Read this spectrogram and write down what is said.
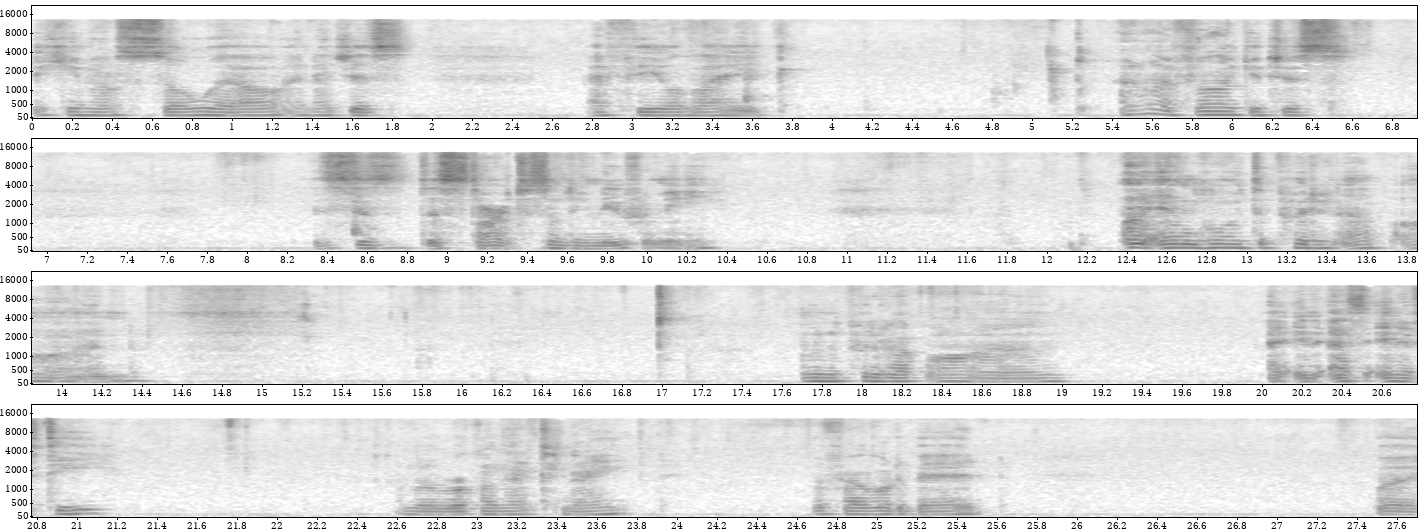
They came out so well, and I just, I feel like, I don't know. I feel like it just, this is the start to something new for me. I am going to put it up on I'm gonna put it up on uh, as an NFT. I'm gonna work on that tonight before I go to bed. But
